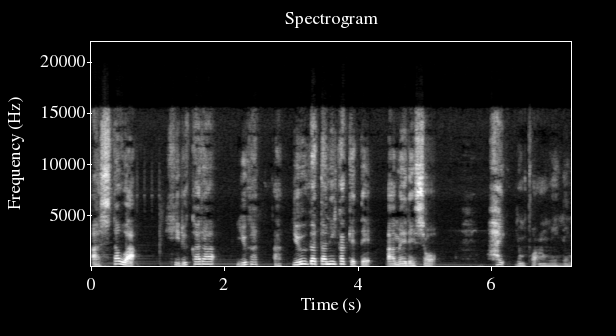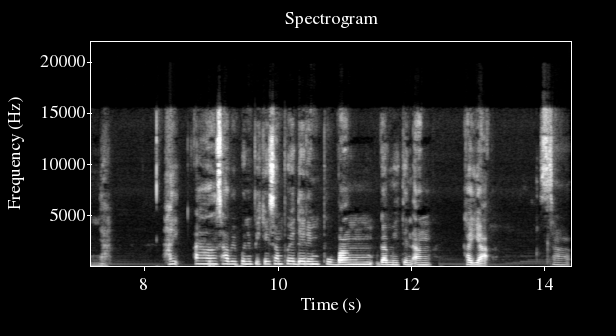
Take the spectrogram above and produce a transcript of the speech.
Ashita wa, hiru kara, yugat, ah, yugata ni kakete, ame desyo. Hi. Yun po ang meaning niya. Hi. Ah, sabi po ni PK Sam, pwede rin po bang gamitin ang kaya sa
